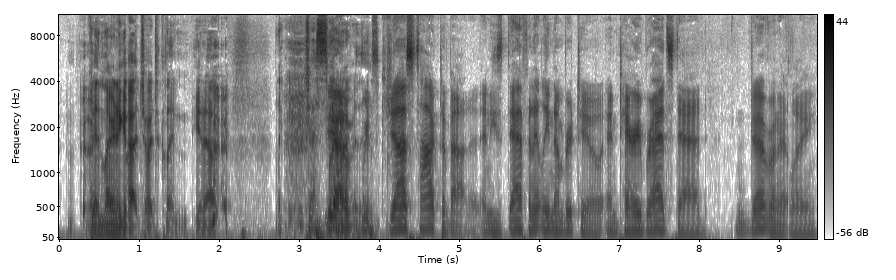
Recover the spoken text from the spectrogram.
been learning about George Clinton. You know, like we just went Yeah, over we just talked about it, and he's definitely number two, and Terry Branstad definitely.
